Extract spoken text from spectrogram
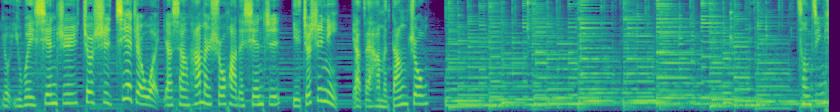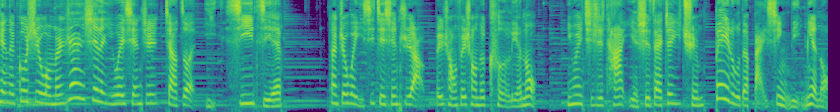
有一位先知，就是借着我要向他们说话的先知，也就是你要在他们当中。从今天的故事，我们认识了一位先知，叫做以西结。但这位以西结先知啊，非常非常的可怜哦，因为其实他也是在这一群被掳的百姓里面哦。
